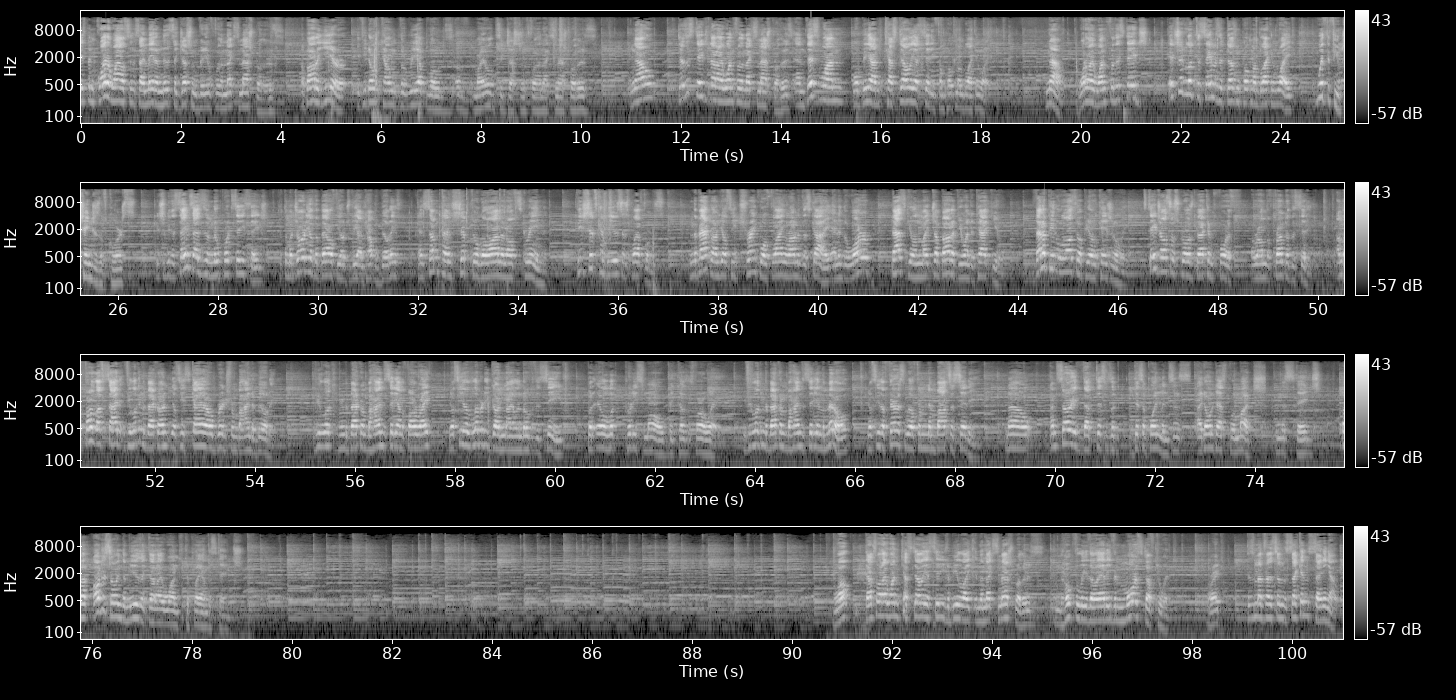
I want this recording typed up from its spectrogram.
It's been quite a while since I made a new suggestion video for the next Smash Brothers. About a year, if you don't count the re-uploads of my old suggestions for the next Smash Brothers. Now, there's a stage that I want for the next Smash Brothers, and this one will be on Castelia City from Pokemon Black and White. Now, what do I want for this stage? It should look the same as it does in Pokemon Black and White, with a few changes of course. It should be the same size as the New Pork City stage, the majority of the battlefield should be on top of buildings, and sometimes ships will go on and off screen. These ships can be used as platforms. In the background you'll see Tranquill flying around in the sky, and in the water, Basculin might jump out at you and attack you. Venipede will also appear occasionally. Stage also scrolls back and forth around the front of the city. On the far left side, if you look in the background, you'll see Sky Arrow Bridge from behind a building. If you look in the background behind the city on the far right, you'll see the Liberty Garden Island over the sea, but it'll look pretty small because it's far away. If you look in the background behind the city in the middle, you'll see the Ferris wheel from Nimbasa City. Now, I'm sorry that this is a disappointment since I don't ask for much in this stage, but I'll just show you the music that I want to play on the stage. Well, that's what I want Castelia City to be like in the next Smash Brothers, and hopefully they'll add even more stuff to it. Alright, this is Medfedson the second signing out.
